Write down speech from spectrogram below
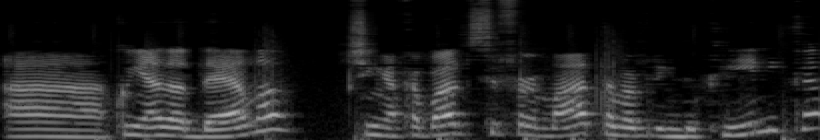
a cunhada dela tinha acabado de se formar, estava abrindo clínica.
